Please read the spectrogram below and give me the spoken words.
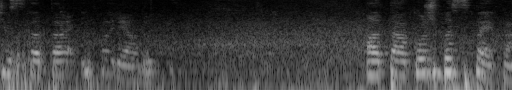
чистота і порядок, а також безпека.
